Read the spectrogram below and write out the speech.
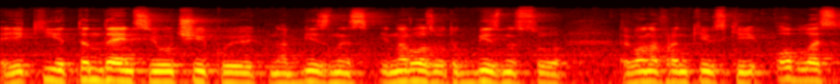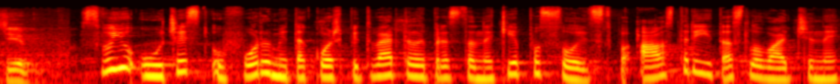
які тенденції очікують на бізнес і на розвиток бізнесу в Івано-Франківській області. Свою участь у форумі також підтвердили представники посольств Австрії та Словаччини,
